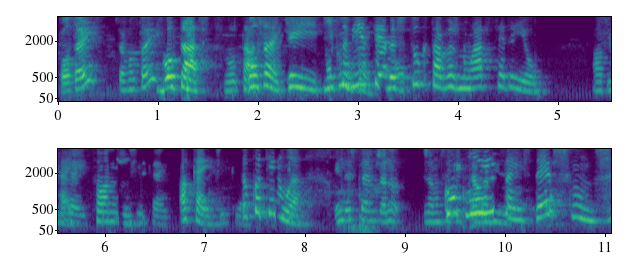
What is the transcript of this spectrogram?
Voltei? Já voltei? Voltaste, voltaste. Voltei, caí. Não sabia se eras tu que estavas no ar, se era eu. Ok, fiquei, só a mim. Fiquei, ok, fiquei. então continua. Ainda estamos, já não, já não sei Conclui, o que, é que tens 10 segundos.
